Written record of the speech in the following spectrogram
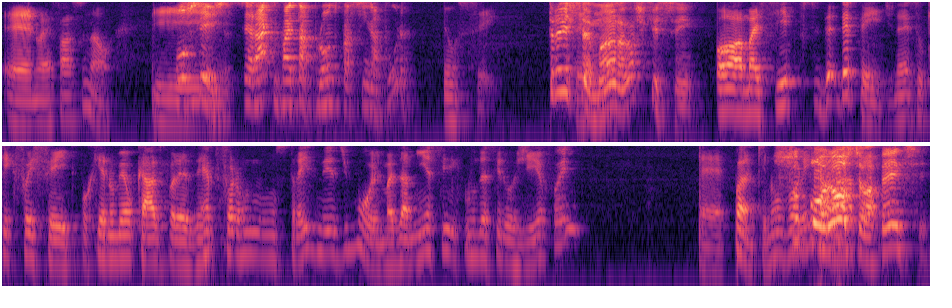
É, não é fácil, não. E, Ou seja, será que vai estar pronto para Singapura? Não sei. Três Sim. semanas? Acho que sim. Ó, mas se, se- de- depende, né? Se o que, que foi feito, porque no meu caso, por exemplo, foram uns três meses de molho, mas a minha segunda cirurgia foi é, punk. Não Suporou seu apêndice?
